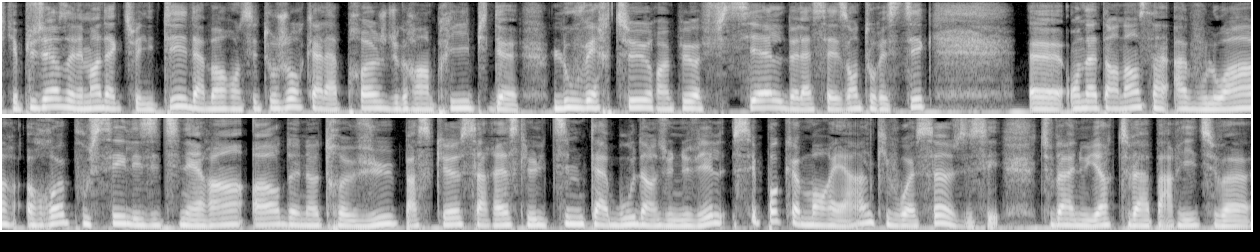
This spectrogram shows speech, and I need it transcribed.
il y a plusieurs éléments d'actualité. D'abord, on sait toujours qu'à l'approche du Grand Prix puis de l'ouverture un peu officielle de la saison touristique, euh, on a tendance à, à vouloir repousser les itinérants hors de notre vue parce que ça reste l'ultime tabou dans une ville. C'est pas que Montréal qui voit ça. C'est- tu vas à New York, tu vas à Paris, tu vas.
